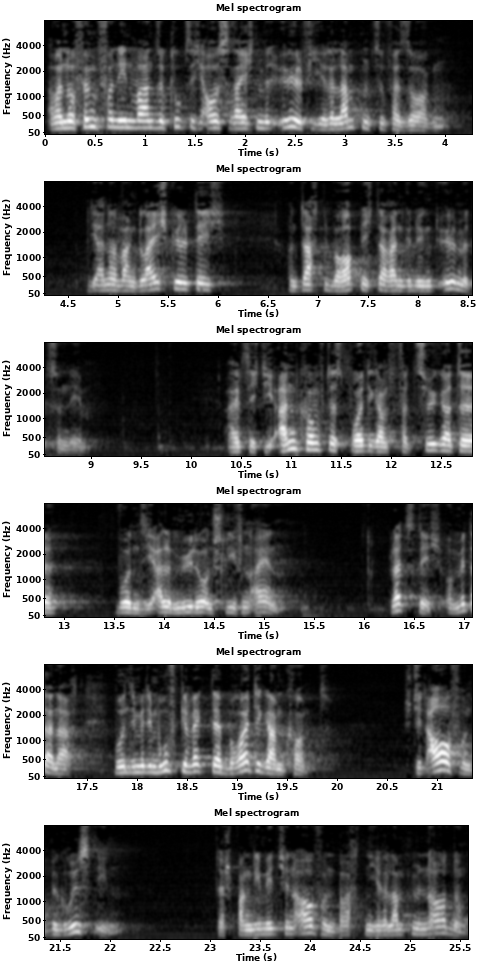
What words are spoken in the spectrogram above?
Aber nur fünf von ihnen waren so klug, sich ausreichend mit Öl für ihre Lampen zu versorgen. Die anderen waren gleichgültig und dachten überhaupt nicht daran, genügend Öl mitzunehmen. Als sich die Ankunft des Bräutigams verzögerte, wurden sie alle müde und schliefen ein. Plötzlich um Mitternacht wurden sie mit dem Ruf geweckt, der Bräutigam kommt. Steht auf und begrüßt ihn. Da sprangen die Mädchen auf und brachten ihre Lampen in Ordnung.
